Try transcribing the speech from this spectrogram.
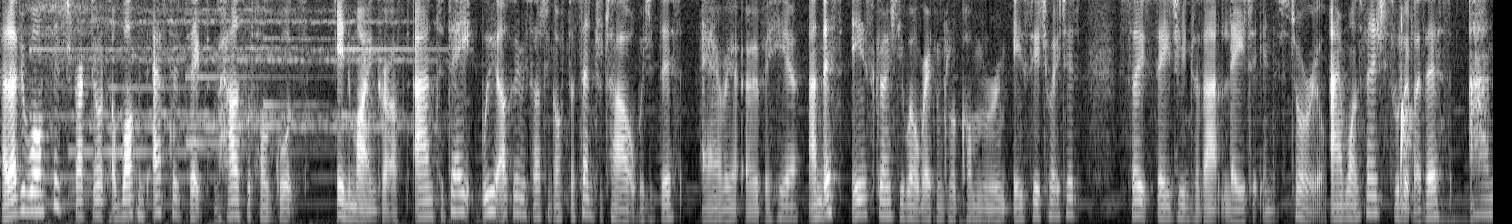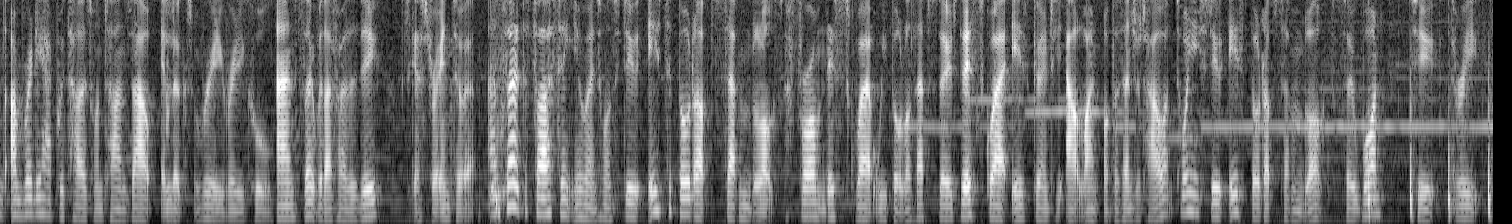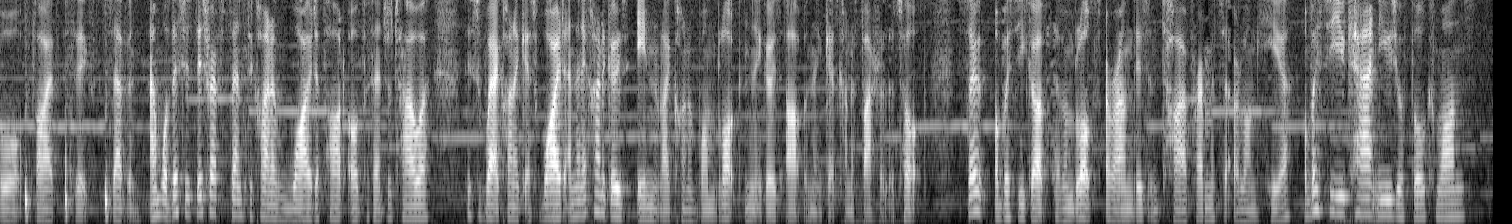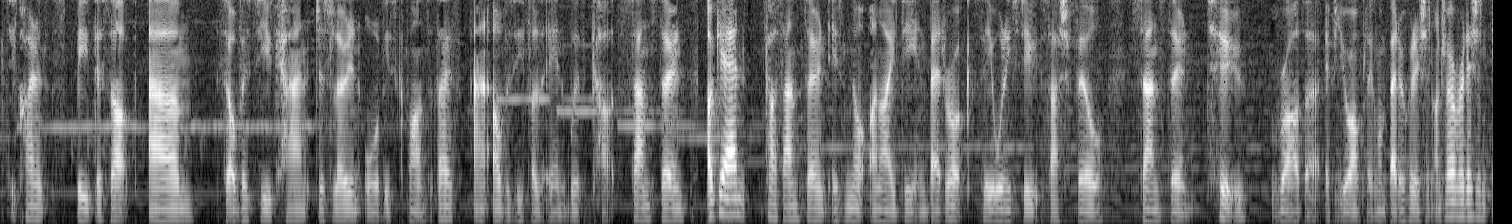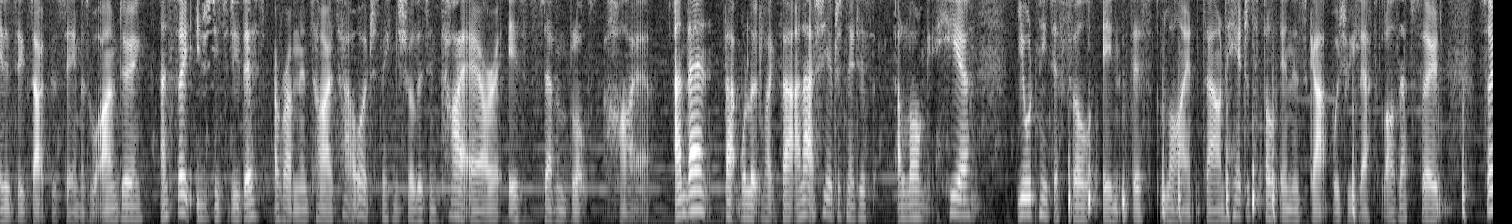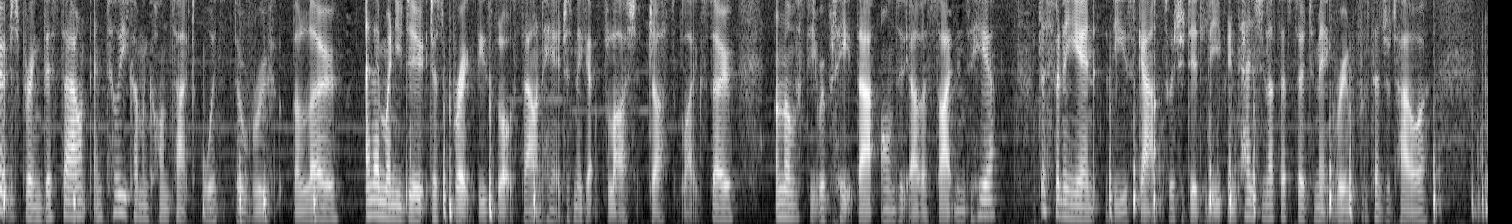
Hello everyone, this is Ragnar and welcome to episode 6 of Howl's Hogwarts in Minecraft. And today we are going to be starting off the central tower, which is this area over here. And this is going to be where Ravenclaw Common Room is situated, so stay tuned for that later in the tutorial. And once finished, this will look like this, and I'm really happy with how this one turns out. It looks really, really cool. And so without further ado, let's get straight into it. And so the first thing you're going to want to do is to build up 7 blocks from this square we built last episode. This square is going to be the outline of the central tower. So what you need to do is build up 7 blocks. So 1, two, three, four, five, six, seven. And what this is, this represents the kind of wider part of the central tower. This is where it kind of gets wide, and then it kind of goes in like kind of one block, and then it goes up, and then it gets kind of fatter at the top. So obviously you go up seven blocks around this entire perimeter along here. Obviously you can use your fill commands to kind of speed this up. Um, so obviously you can just load in all of these commands with those and obviously fill it in with cut sandstone. Again, cut sandstone is not an ID in Bedrock, so you will need to do slash fill sandstone 2 rather if you are playing on Bedrock Edition. On Java Edition, it is exactly the same as what I'm doing. And so you just need to do this around the entire tower, just making sure this entire area is 7 blocks higher. And then that will look like that. And actually I've just noticed along here, you would need to fill in this line down here, just fill in this gap which we left last episode. So just bring this down until you come in contact with the roof below. And then when you do, just break these blocks down here, just make it flush just like so. And obviously repeat that onto the other side into here just filling in these gaps which we did leave intentionally last episode to make room for the central tower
